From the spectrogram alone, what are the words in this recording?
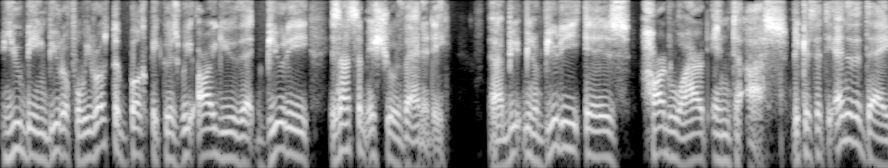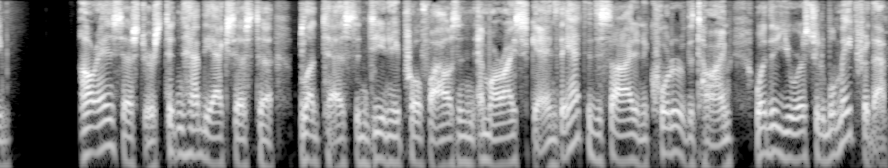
you being beautiful, we wrote the book because we argue that beauty is not some issue of vanity. Uh, be- you know, beauty is hardwired into us because at the end of the day, our ancestors didn't have the access to blood tests and DNA profiles and MRI scans. They had to decide in a quarter of the time whether you were a suitable mate for them.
